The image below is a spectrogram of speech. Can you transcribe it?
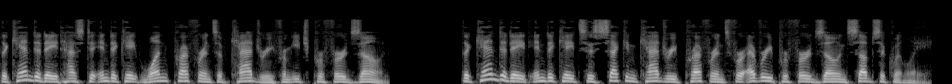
the candidate has to indicate one preference of cadre from each preferred zone. The candidate indicates his second cadre preference for every preferred zone subsequently.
